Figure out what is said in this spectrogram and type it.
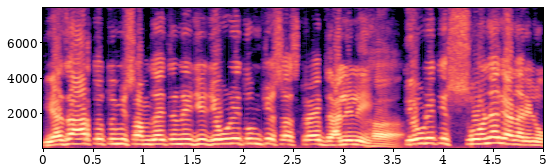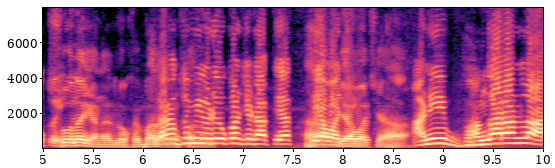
याचा अर्थ तुम्ही समजायचं नाही जे जेवढे तुमचे सबस्क्राईब झालेले हा. तेवढे ते सोनं घेणारे लोक सोनं घेणार लोक कारण तुम्ही व्हिडिओ कोणचे टाकतात हा, देवाचे. देवाचे, हा. आणि भंगारांना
